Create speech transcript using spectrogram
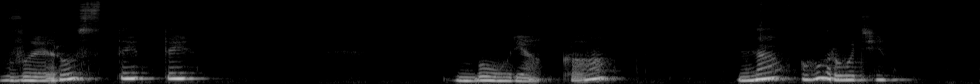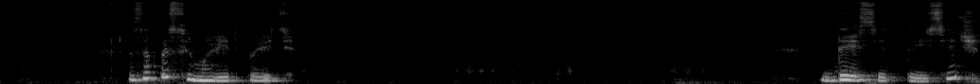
виростити буряка на городі. Записуємо відповідь. Десять тисяч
